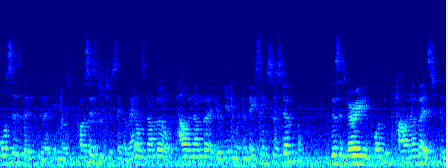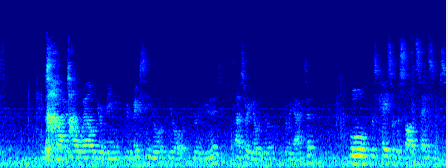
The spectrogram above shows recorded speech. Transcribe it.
forces that, that in your process, you just say the Reynolds number or the power number if you're dealing with a mixing system. This is very important. Power number is, is can describe how well you're being you're mixing your, your, your unit, uh, sorry, your, your, your reactor. Or this case of the soft sensors,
